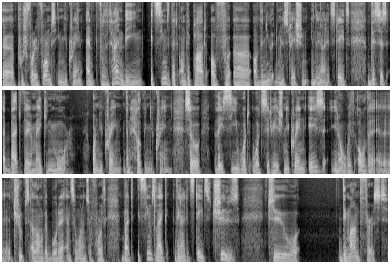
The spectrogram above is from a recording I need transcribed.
uh, push for reforms in Ukraine. And for the time being, it seems that on the part of uh, of the new administration in the United States, this is a bet they're making more on Ukraine than helping Ukraine. So they see what, what situation Ukraine is, you know, with all the uh, troops along the border and so on and so forth. But it seems like the United States choose to demand first,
